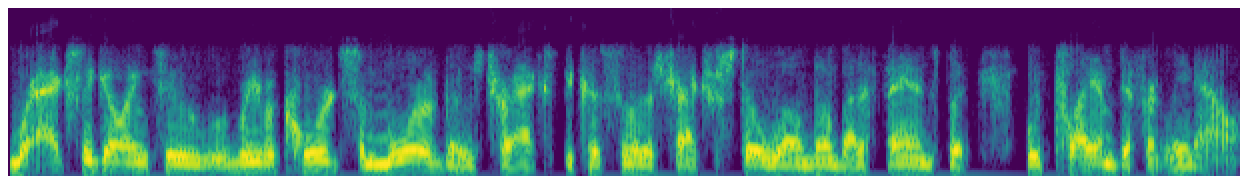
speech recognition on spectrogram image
We're actually going to re-record some more of those tracks because some of those tracks are still well known by the fans, but we play them differently now.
